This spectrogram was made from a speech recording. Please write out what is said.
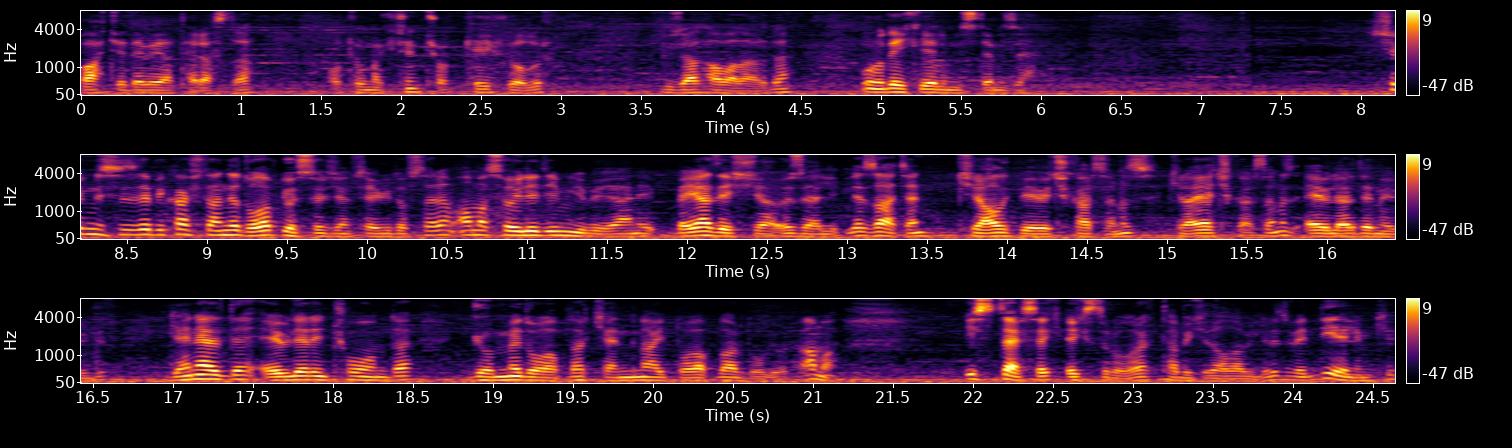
bahçede veya terasta oturmak için çok keyifli olur. Güzel havalarda. Bunu da ekleyelim listemize. Şimdi size birkaç tane dolap göstereceğim sevgili dostlarım ama söylediğim gibi yani beyaz eşya özellikle zaten kiralık bir eve çıkarsanız, kiraya çıkarsanız evlerde mevcut. Genelde evlerin çoğunda gömme dolaplar, kendine ait dolaplar da oluyor ama istersek ekstra olarak tabii ki de alabiliriz ve diyelim ki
